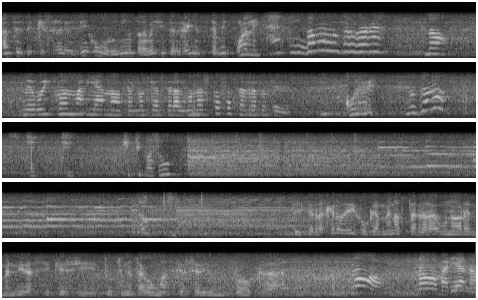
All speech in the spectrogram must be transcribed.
Antes de que salga el viejo gruñón otra vez y te regañe a ti también. ¡Órale! Ah, sí, vámonos, Aurora. No, me voy con Mariano. Tengo que hacer algunas cosas. Al rato te veo. ¡Córrele! ¿Nos vamos? ¿Qué, qué, qué te pasó? El cerrajero dijo que al menos tardará una hora en venir, así que si tú tienes algo más que hacer, yo me puedo quedar. No, no, Mariano.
